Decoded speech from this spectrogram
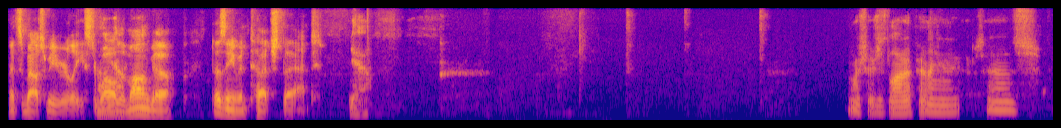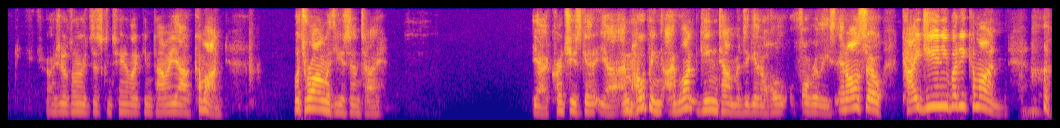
that's about to be released, Oh, while yeah. the manga doesn't even touch that. Yeah. Wish there's just a lot of apparently episodes. I should only discontinue like Gintama. Yeah, come on. What's wrong with you, Sentai? Yeah, Crunchy's get Yeah, I'm hoping. I want Gintama to get a whole full release, and also Kaiji. Anybody? Come on.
